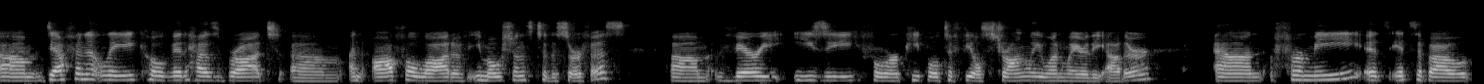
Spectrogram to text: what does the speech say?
um, definitely COVID has brought um, an awful lot of emotions to the surface. Um, very easy for people to feel strongly one way or the other. And for me, it's it's about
